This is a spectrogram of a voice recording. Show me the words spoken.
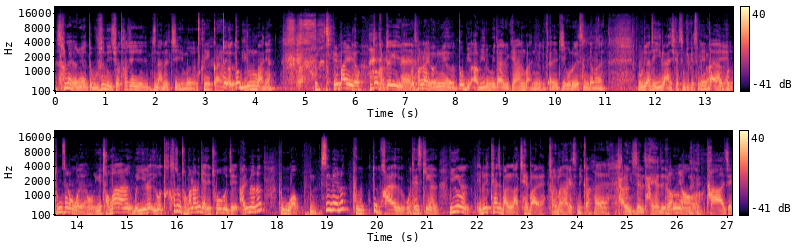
설날 연휴에 또 무슨 이슈가 터지진 않을지 뭐 그러니까요. 또, 또 미루는 거 아니야? 제발요. 또 갑자기 네. 뭐 설날 연휴에 또 미, 아, 미룹니다 이렇게 하는 거 아니, 아닐지 모르겠습니다만 우리한테 일을 안 시켰으면 좋겠습니다. 그러니까요. 네. 고통스러운 거예요. 이게 저만 하는 뭐 이래, 이거 다 터지면 저만 하는 게 아니에요. 저 이제 알면은 보고하고 음. 쓰면은 보, 또 봐야 되고 데스킹 이건 이렇게 하지 말라 제발. 저희만 하겠습니까? 네. 다른 기자를 다 해야 돼요. 그럼요. 다 이제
